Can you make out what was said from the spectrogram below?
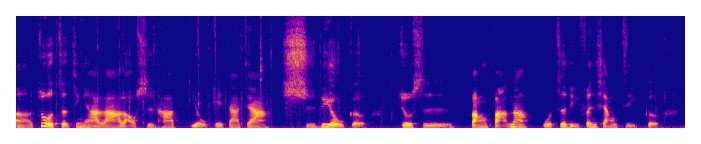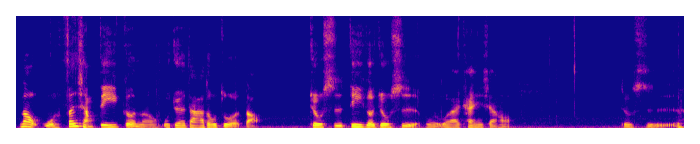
呃，作者金雅拉老师他有给大家十六个就是方法，那我这里分享几个。那我分享第一个呢，我觉得大家都做得到，就是第一个就是我我来看一下哈，就是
